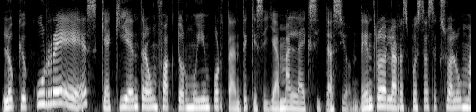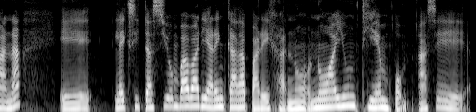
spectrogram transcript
Lo que ocurre es que aquí entra un factor muy importante que se llama la excitación. Dentro de la respuesta sexual humana, eh, la excitación va a variar en cada pareja, no, no hay un tiempo. Hace,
